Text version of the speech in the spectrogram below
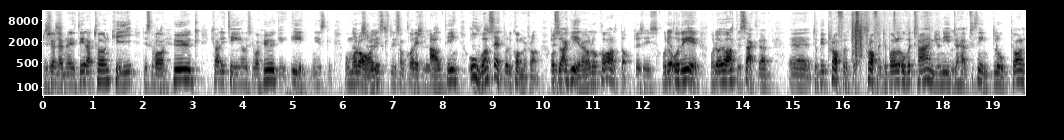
Du ska Precis. leverera turnkey, det ska vara hög kvalitet och det ska vara hög etnisk och moralisk liksom korrekt Absolut. allting. Oavsett var du kommer ifrån. Och så Precis. agerar jag lokalt då. Precis. Och då, och det är, och då har jag alltid sagt att eh, to be profit, profitable over time you need to have to think local.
